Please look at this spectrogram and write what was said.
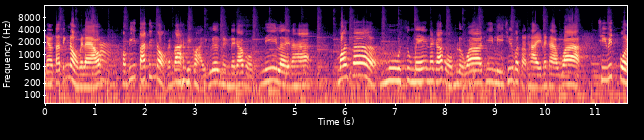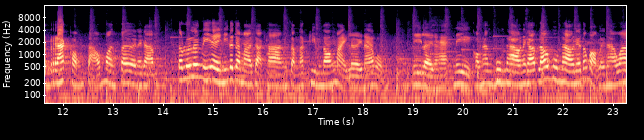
แนวตาติ้งโหน่งไปแล้วอ่าของพี่ตาติ้งโหน่งกันบ้างดีกว่าอีกเรื่องหนึ่งนะครับผมนี่เลยนะฮะมอนสเตอร์มูซูเมะนะครับผมหรือว่าที่มีชื่อภาษาไทยนะครับว่าชีวิตป่วนรักของสาวมอนสเตอร์นะครับ สำหรับเรื่องนี้เองนี่ก็จะมาจากทางสำนักพิมพ์น้องใหม่เลยนะครับผมนี่เลยนะฮะนี่ของทางบูมทาวนะครับ แล้วบูมทาวเนี่ยต้องบอกเลยนะฮะว่า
